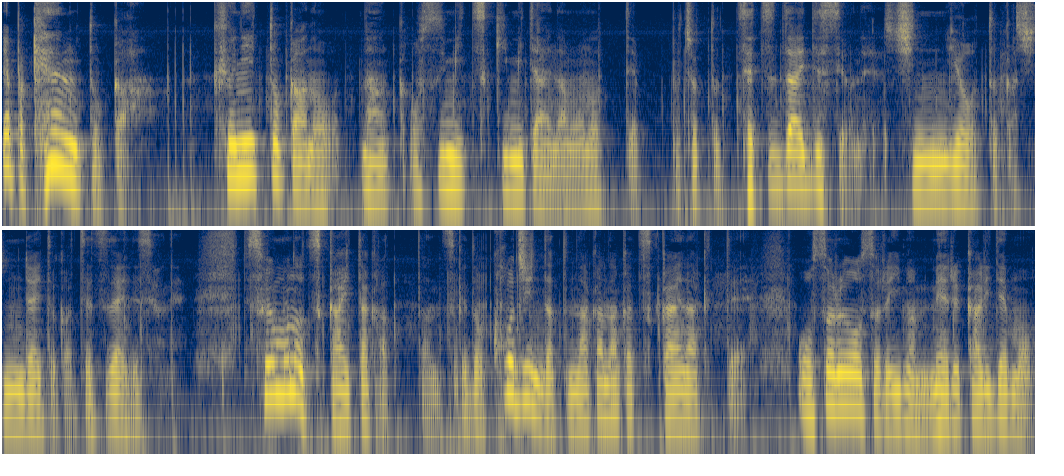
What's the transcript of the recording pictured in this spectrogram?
やっぱ県とか国とかのなんかお墨付きみたいなものってちょっと絶大ですよね。信用とか信頼とか絶大ですよね。そういうものを使いたかったんですけど個人だとなかなか使えなくて恐る恐る今メルカリでも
